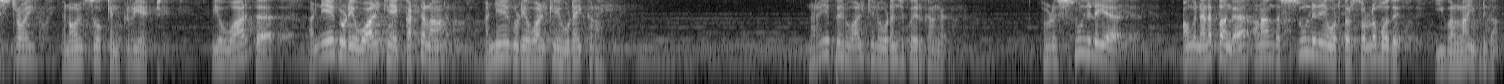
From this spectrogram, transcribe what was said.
destroy and also can create. Your வார்த்தை அநேகருடைய வாழ்க்கையை கட்டலாம் அநேகருடைய வாழ்க்கையை உடைக்கலாம். நிறைய பேர் வாழ்க்கையில் உடைஞ்சு போயிருக்காங்க. அவங்களோட சூழ்நிலையை அவங்க நினைப்பாங்க. ஆனால் அந்த சூழ்நிலையை ஒருத்தர் சொல்லும் போது இவன்லாம் இப்படி தான்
